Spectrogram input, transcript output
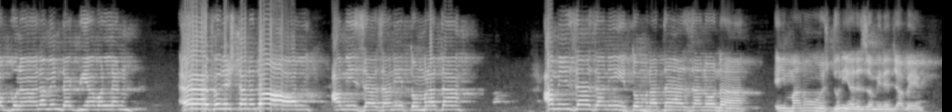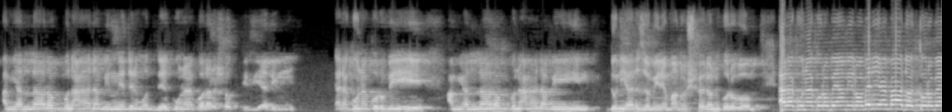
রব্বুল আলামিন ডাক দিয়া বললেন, এ ফেরেশতার দল, আমি যা জানি তোমরা তা আমি যা জানি, তোমরা তা জানো না। এই মানুষ দুনিয়ার জমিনে যাবে। আমি আল্লাহ রব্বুল আলামিন এদের মধ্যে গুনাহ করার শক্তি দিয়ে দিন এরা গুনাহ করবে। আমি আল্লাহ রব্বুল আলামিন দুনিয়ার জমিনে মানুষ প্রেরণ করব। এরা গুনাহ করবে, আমি রবের ইবাদত করবে।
